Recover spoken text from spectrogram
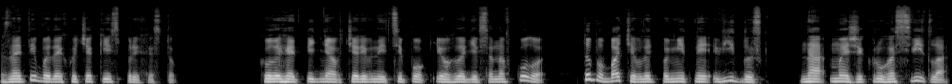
знайти бодай хоч якийсь прихисток. Коли гет підняв чарівний ціпок і огледівся навколо, то побачив ледь помітний відблиск на межі круга світла,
